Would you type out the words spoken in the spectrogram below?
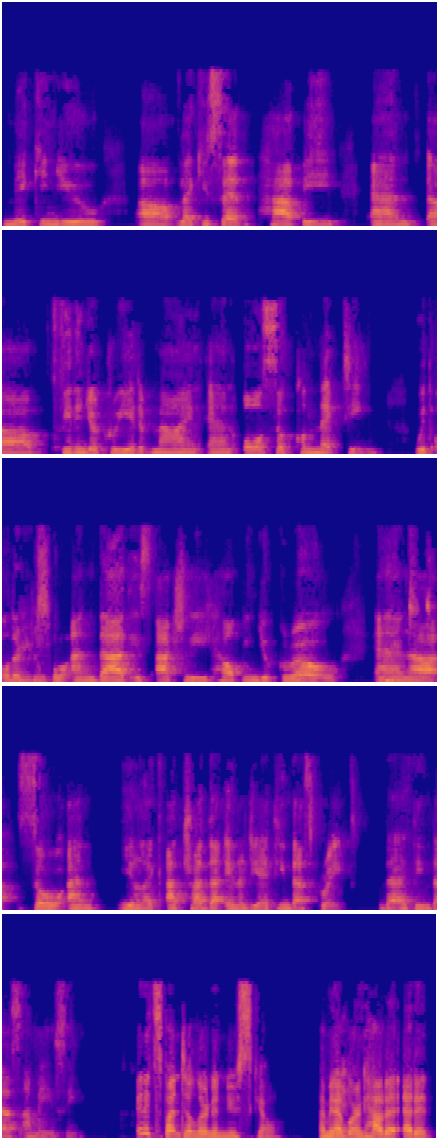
making you, uh, like you said, happy and uh, feeding your creative mind, and also connecting with other Right. people, and that is actually helping you grow. And Right. uh, so, and you know, like attract that energy. I think that's great. That I think that's amazing. And it's fun to learn a new skill. I mean, I've learned how to edit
